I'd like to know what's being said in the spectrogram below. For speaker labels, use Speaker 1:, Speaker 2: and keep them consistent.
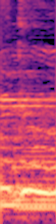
Speaker 1: to do.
